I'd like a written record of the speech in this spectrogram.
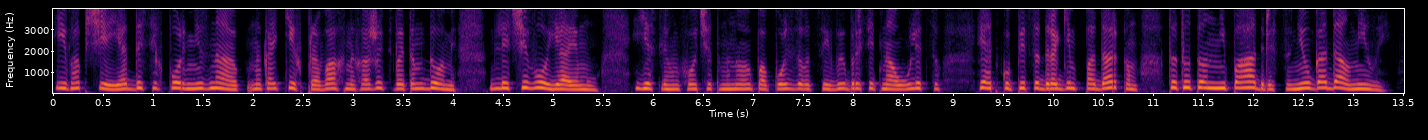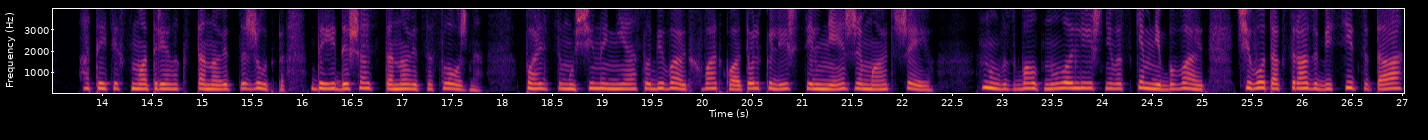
И вообще, я до сих пор не знаю, на каких правах нахожусь в этом доме, для чего я ему. Если он хочет мною попользоваться и выбросить на улицу, и откупиться дорогим подарком, то тут он не по адресу, не угадал, милый. От этих смотрелок становится жутко, да и дышать становится сложно. Пальцы мужчины не ослабевают хватку, а только лишь сильнее сжимают шею. Ну, взболтнула лишнего, с кем не бывает. Чего так сразу беситься-то, а?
